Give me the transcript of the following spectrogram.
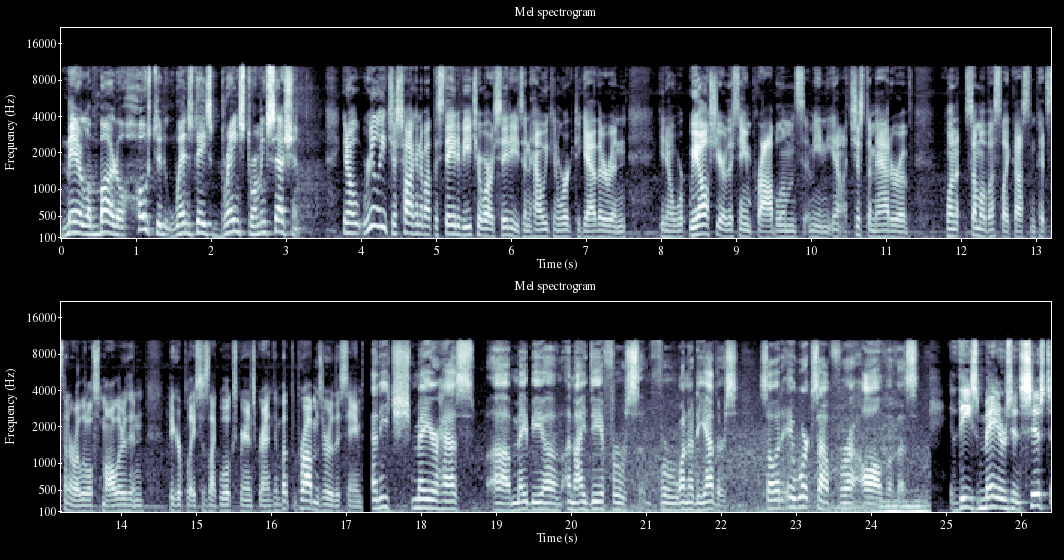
Mayor Lombardo hosted Wednesday's brainstorming session. You know, really just talking about the state of each of our cities and how we can work together. And, you know, we all share the same problems. I mean, you know, it's just a matter of one, some of us, like us in Pittston, are a little smaller than bigger places like Wilkes-Barre and Scranton, but the problems are the same. And each mayor has uh, maybe a, an idea for, for one of the others. So it, it works out for all of us. These mayors insist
